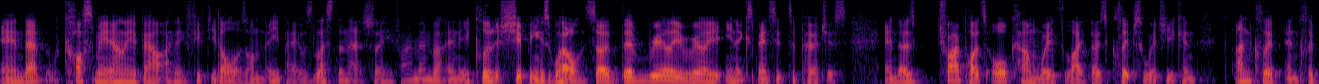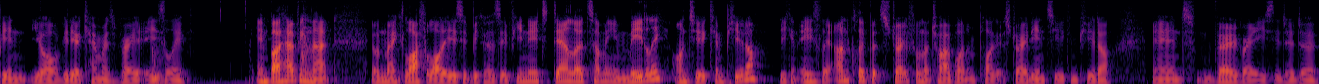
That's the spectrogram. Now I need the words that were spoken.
and that cost me only about I think fifty dollars on eBay. It was less than that actually, if I remember, and it included shipping as well. So they're really really inexpensive to purchase, and those tripods all come with like those clips which you can unclip and clip in your video cameras very easily. And by having that, it would make life a lot easier because if you need to download something immediately onto your computer, you can easily unclip it straight from the tripod and plug it straight into your computer. And very, very easy to do.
